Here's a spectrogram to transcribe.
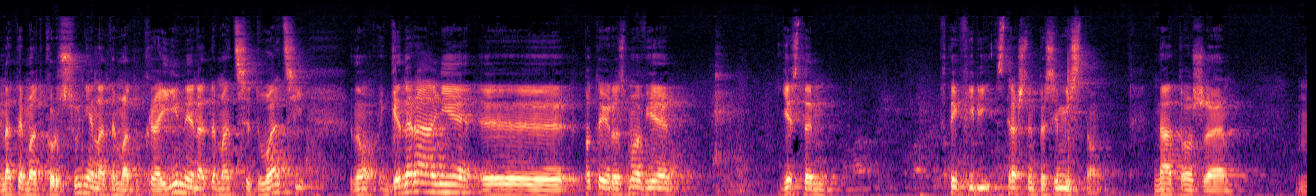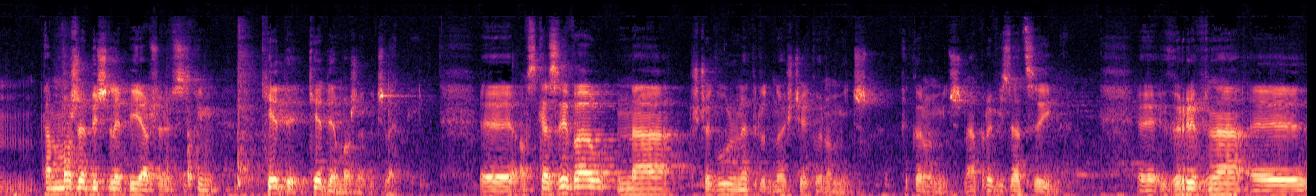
na temat Korszunia, na temat Ukrainy, na temat sytuacji. No, generalnie y, po tej rozmowie jestem w tej chwili strasznym pesymistą na to, że mm, tam może być lepiej, a przede wszystkim kiedy, kiedy może być lepiej. Y, wskazywał na szczególne trudności ekonomiczne, ekonomiczne aprowizacyjne. Y, Grywna y,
